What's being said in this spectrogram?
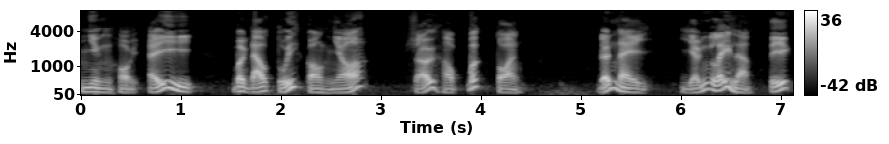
Nhưng hồi ấy, bần đạo tuổi còn nhỏ, sở học bất toàn. Đến nay vẫn lấy làm tiếc.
